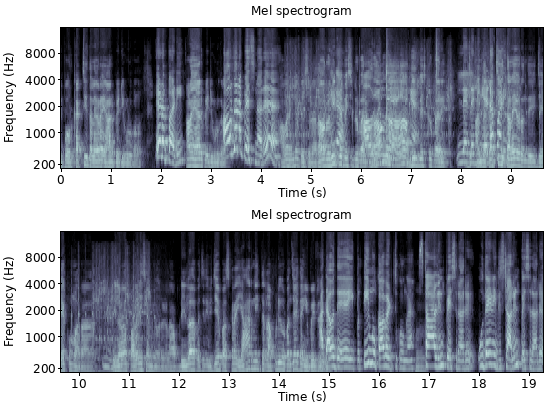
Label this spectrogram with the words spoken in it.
இப்போ ஒரு கட்சி தலைவரா யார் பேட்டி கொடுக்கணும்? எடப்பாடி. ஆனா யார் பேட்டி கொடுக்குறா அவர் தானே பேசினாரு. அவர் எங்க பேசுறாரு? அவர் வீட்டுல பேசிட்டு இருப்பாரு. ஏங்க. அப்படின்னு பேசிட்டு இருப்பாரு. இல்ல இல்ல அந்த நீங்க கட்சி தலைவர் வந்து ஜெயக்குமாரா? இல்லைன்னா பழனிசாமி அவர்களா? அப்படி இல்லாத பட்சத்தில் விஜயபாஸ்கரா யாருன்னே தெரியல. அப்படி ஒரு பஞ்சாயத்து அங்க போயிட்டு அதாவது இப்ப திமுகவை எடுத்துக்கோங்க. ஸ்டாலின் பேசுறாரு. உதயநிதி ஸ்டாலின் பேசுறாரு.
